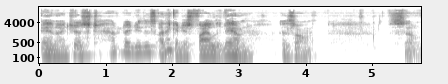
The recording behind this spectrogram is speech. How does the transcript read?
And I just, how did I do this? I think I just filed it down is all. So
